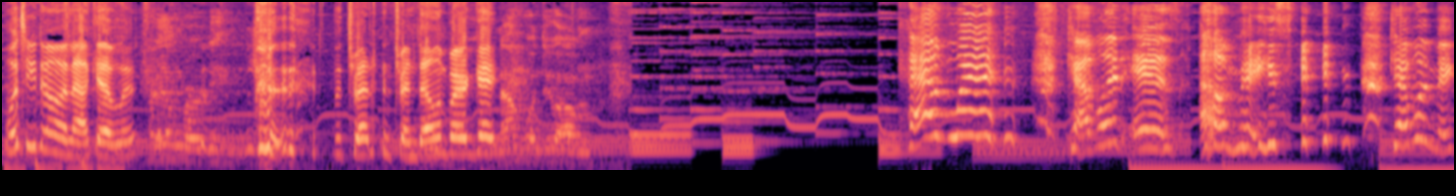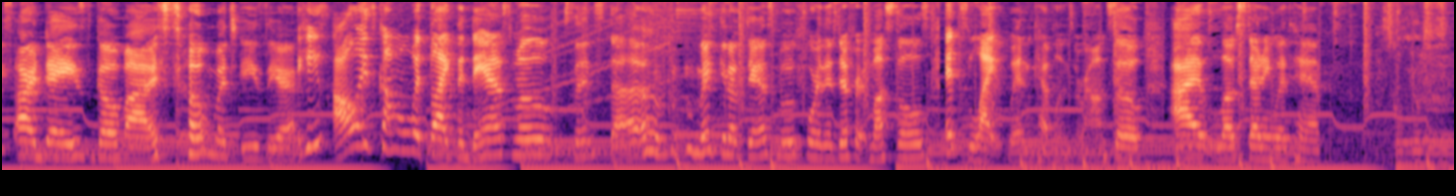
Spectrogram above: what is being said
what you doing now, Kevin? Trendelenburg game. the Trend Trendelenburg gait. Now I'm going to do um. Kevlin! Kevlin is amazing. Kevlin makes our days go by so much easier. He's always coming with like the dance moves and stuff, making up dance moves for the different muscles. It's light when Kevlin's around, so I love studying with him. Scoliosis.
